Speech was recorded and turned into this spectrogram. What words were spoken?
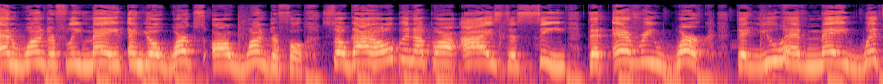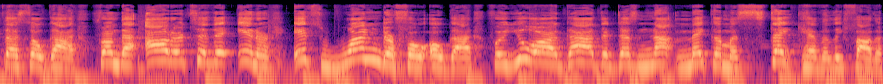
and wonderfully made, and your works are wonderful. So, God, open up our eyes to see that every work that you have made with us, oh God, from the outer to the inner, it's wonderful, oh God, for you are a God that does not make a mistake, Heavenly Father.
